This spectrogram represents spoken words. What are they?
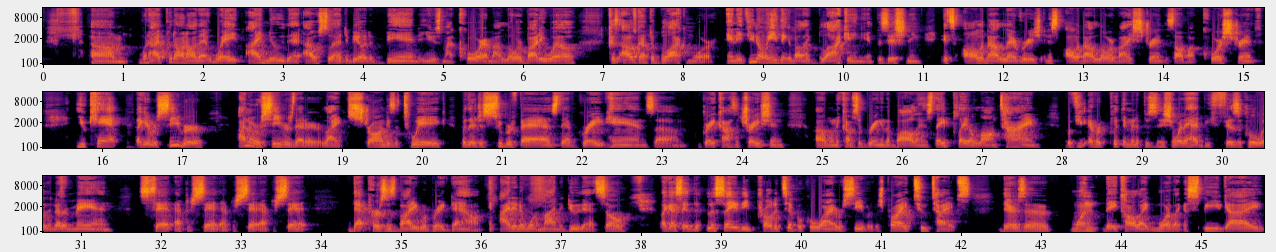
Um, when I put on all that weight, I knew that I still had to be able to bend and use my core and my lower body well because I was going to have to block more. And if you know anything about like blocking and positioning, it's all about leverage and it's all about lower body strength. It's all about core strength. You can't, like a receiver, I know receivers that are like strong as a twig, but they're just super fast. They have great hands, um, great concentration uh, when it comes to bringing the ball in. So they play a long time. But if you ever put them in a position where they had to be physical with another man, set after set after set after set, that person's body will break down. And I didn't want mine to do that. So, like I said, let's say the prototypical wide receiver, there's probably two types. There's a one they call like more like a speed guy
